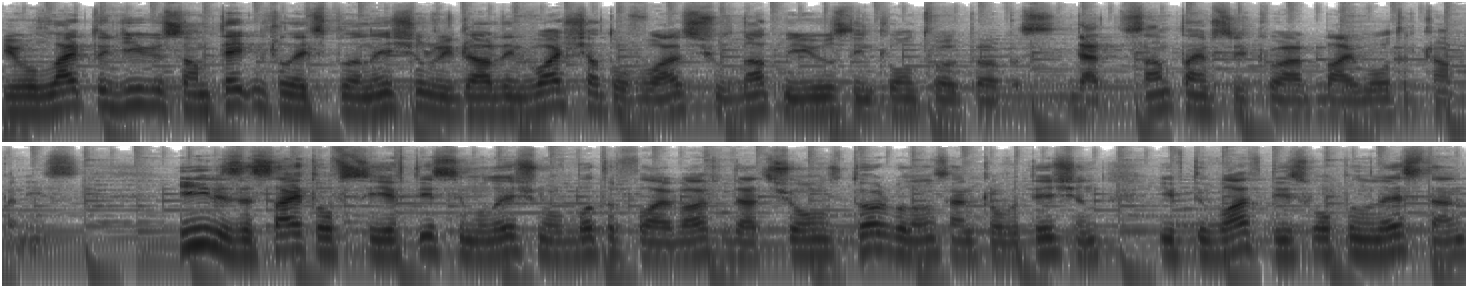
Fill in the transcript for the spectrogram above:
We would like to give you some technical explanation regarding why shut-off valves should not be used in control purpose, that sometimes required by water companies. Here is a site of CFD simulation of butterfly valve that shows turbulence and cavitation if the valve is open less than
